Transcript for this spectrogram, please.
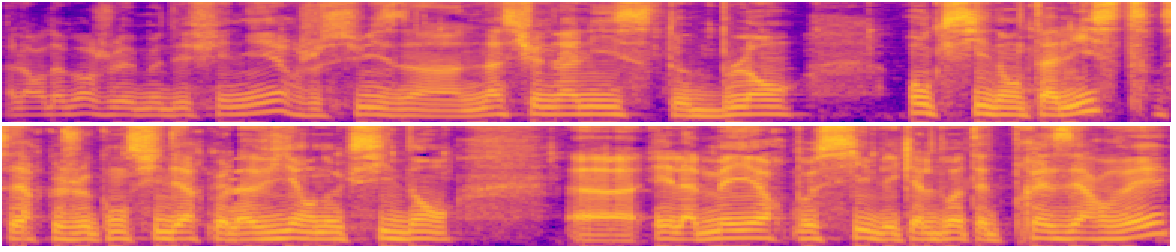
Alors d'abord, je vais me définir. Je suis un nationaliste blanc occidentaliste, c'est-à-dire que je considère que la vie en Occident euh, est la meilleure possible et qu'elle doit être préservée.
